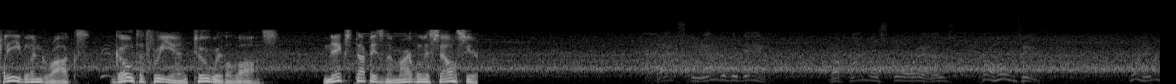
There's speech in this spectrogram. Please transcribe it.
Cleveland Rocks go to 3 and 2 with a loss. Next up is the marvelous Elsier. The final score is team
